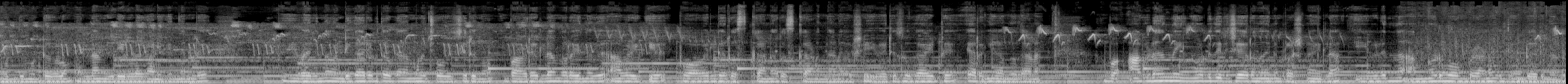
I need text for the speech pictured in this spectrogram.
ബുദ്ധിമുട്ടുകളും എല്ലാം വീഡിയോയിലൂടെ കാണിക്കുന്നുണ്ട്. ഈ വരുന്ന വണ്ടിക്കാരടുത്തൊക്കെ നമ്മൾ ചോദിച്ചിരുന്നു. അപ്പോൾ അവരെല്ലാം പറയുന്നത് ആ വഴിക്ക് പോകലിൽ റിസ്ക് ആണ് റിസ്ക് ആണെന്നാണ്. പക്ഷേ ഇവർ സുഖമായിട്ട് ഇറങ്ങി വന്നതാണ്. അപ്പോൾ അവിടെ നിന്ന് ഇങ്ങോട്ട് തിരിച്ചു കയറുന്നതിന് പ്രശ്നമില്ല. ഇവിടുന്ന് അങ്ങോട്ട് പോകുമ്പോഴാണ് ബുദ്ധിമുട്ട് വരുന്നത്.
